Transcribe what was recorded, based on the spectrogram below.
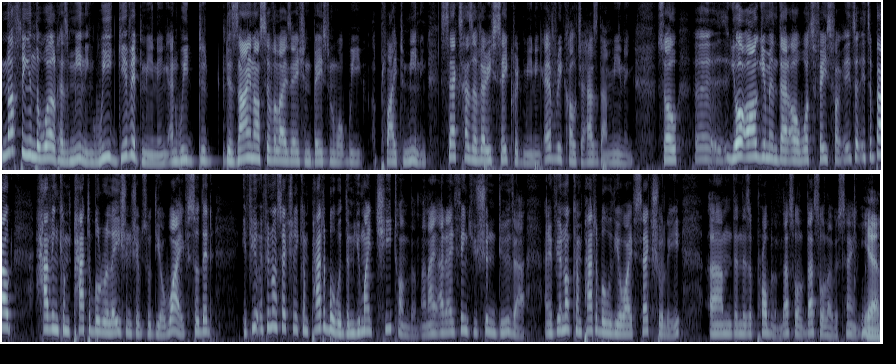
Nothing in the world has meaning. We give it meaning, and we d- design our civilization based on what we apply to meaning. Sex has a very sacred meaning. Every culture has that meaning. So uh, your argument that oh, what's face fuck? It's it's about having compatible relationships with your wife, so that. If you if you're not sexually compatible with them, you might cheat on them, and I and I think you shouldn't do that. And if you're not compatible with your wife sexually, um, then there's a problem. That's all. That's all I was saying. Yeah.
